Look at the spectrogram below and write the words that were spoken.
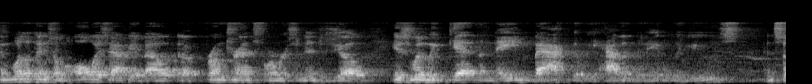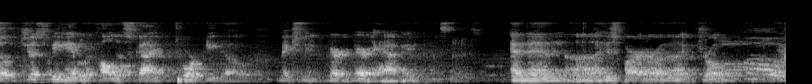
And one of the things I'm always happy about uh, from Transformers and into Joe is when we get a name back that we haven't been able to use. And so just being able to call this guy Torpedo makes me very, very happy. That's nice. And then uh, his partner on the Night Patrol.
